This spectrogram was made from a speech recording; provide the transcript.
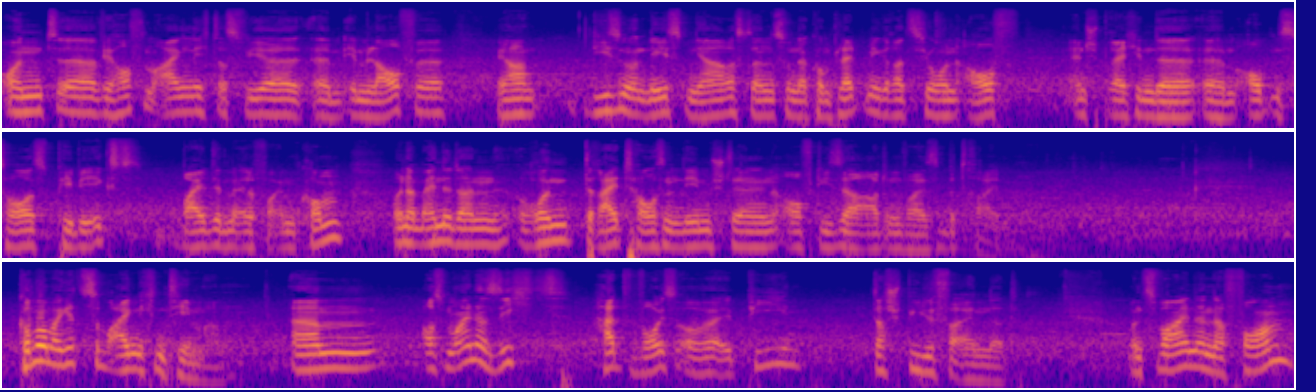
und äh, wir hoffen eigentlich, dass wir ähm, im Laufe ja, diesen und nächsten Jahres dann zu einer Komplettmigration auf entsprechende ähm, Open Source PBX bei dem LVM kommen und am Ende dann rund 3000 Nebenstellen auf diese Art und Weise betreiben. Kommen wir mal jetzt zum eigentlichen Thema. Ähm, aus meiner Sicht hat Voice over IP das Spiel verändert. Und zwar in einer Form,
